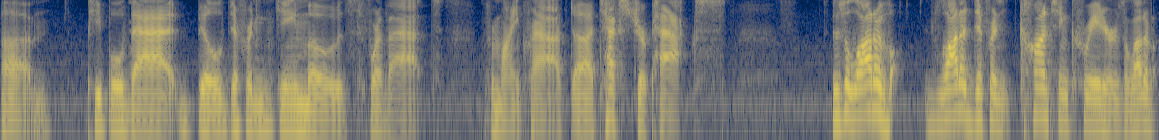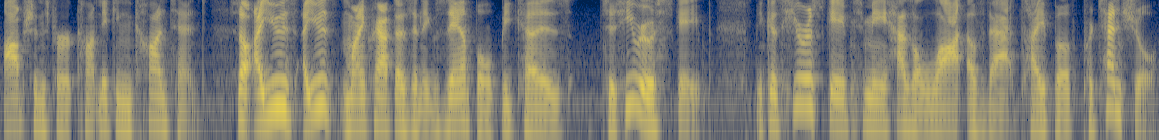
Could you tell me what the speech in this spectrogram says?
um, people that build different game modes for that, for Minecraft. Uh, texture packs. There's a lot of a lot of different content creators, a lot of options for con- making content So I use I use Minecraft as an example because to HeroScape, because HeroScape to me has a lot of that type of potential.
